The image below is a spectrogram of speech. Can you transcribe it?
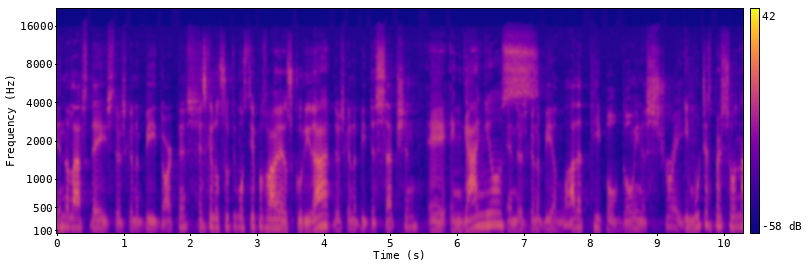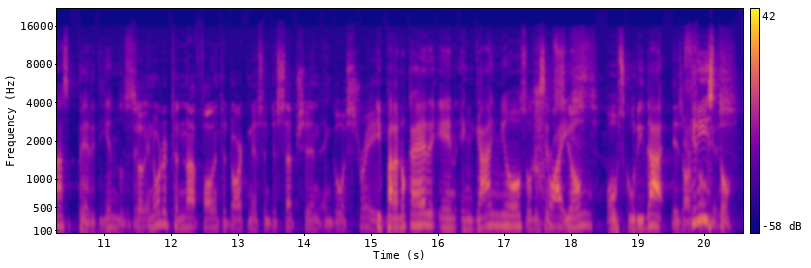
in the last days there's going to be darkness, es que en los últimos tiempos va a haber oscuridad, there's going to be deception, eh, engaños and there's going to be a lot of people going astray. y muchas personas perdiéndose. So, in order to not fall into darkness and deception and go astray, Y para no caer en engaños o decepción Christ o oscuridad, is our Cristo focus.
